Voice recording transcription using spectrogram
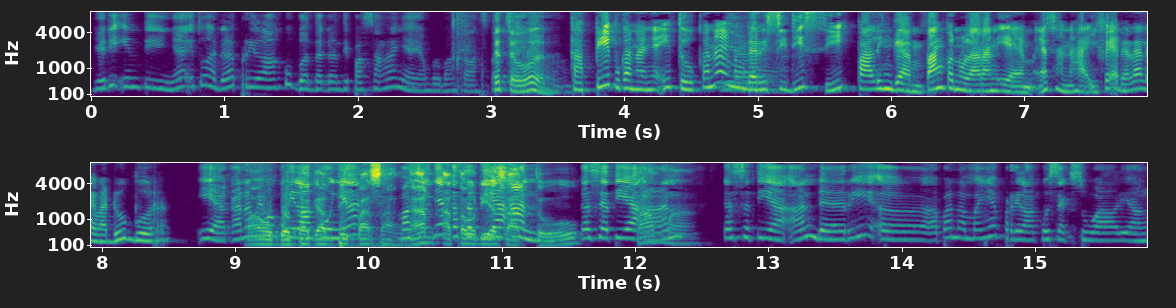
Jadi intinya itu adalah perilaku gonta-ganti pasangannya yang bermasalah. Betul. Tapi bukan hanya itu, karena yeah. emang dari CDC paling gampang penularan IMS dan HIV adalah lewat dubur. Iya, karena Mau memang perilakunya maksudnya atau kesetiaan, dia satu, kesetiaan, sama. Kesetiaan dari uh, apa namanya perilaku seksual yang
